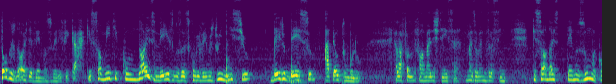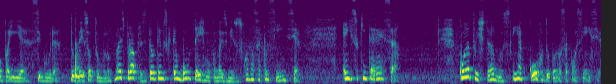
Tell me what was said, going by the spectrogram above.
todos nós devemos verificar que somente com nós mesmos nós convivemos do início, desde o berço até o túmulo ela falou de forma mais extensa, mais ou menos assim, que só nós temos uma companhia segura, do berço ao túmulo, nós próprios. Então temos que ter um bom termo com nós mesmos, com a nossa consciência. É isso que interessa. Quanto estamos em acordo com nossa consciência?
